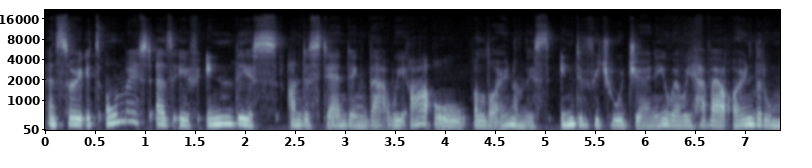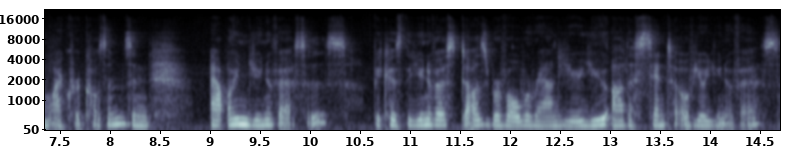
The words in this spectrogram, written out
And so it's almost as if, in this understanding that we are all alone on this individual journey where we have our own little microcosms and our own universes, because the universe does revolve around you, you are the center of your universe,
